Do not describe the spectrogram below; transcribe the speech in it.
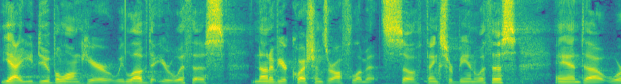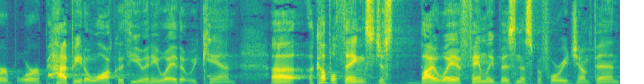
Yeah, you do belong here. We love that you're with us. None of your questions are off limits. So thanks for being with us, and uh, we're, we're happy to walk with you any way that we can. Uh, a couple things just by way of family business before we jump in.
